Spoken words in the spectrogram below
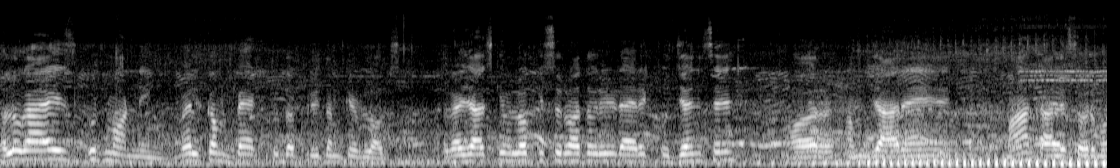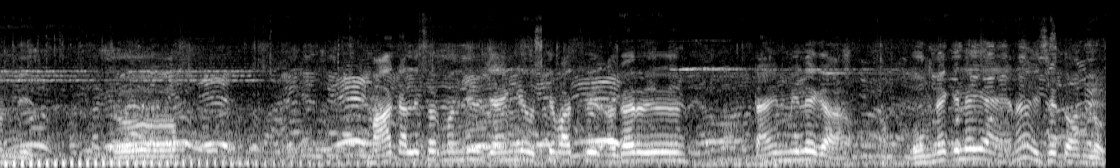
hello guys good morning welcome back to the Pritam के व्लॉग्स तो गाइस आज के व्लॉग की शुरुआत हो रही है डायरेक्ट उज्जैन से और हम जा रहे हैं महाकालेश्वर मंदिर। तो महाकालेश्वर मंदिर जाएँगे, उसके बाद फिर अगर टाइम मिलेगा, घूमने के लिए ही आए हैं ना, इसे तो हम लोग।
